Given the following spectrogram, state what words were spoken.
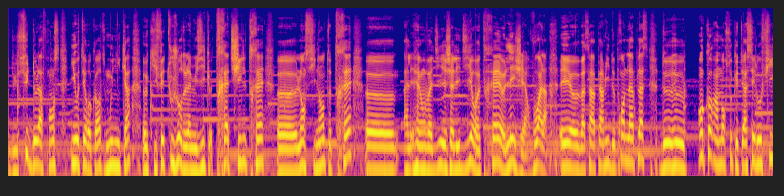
du sud de la France, IoT Records, Monica, qui fait toujours de la musique très chill, très lancinante, très, allez, on va dire, j'allais dire très légère. Voilà, et bah, ça a permis de prendre la place de encore un morceau qui était assez lofi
